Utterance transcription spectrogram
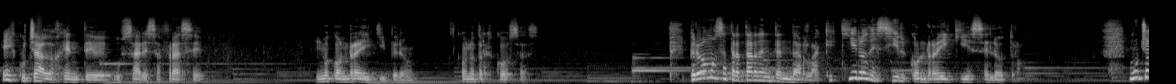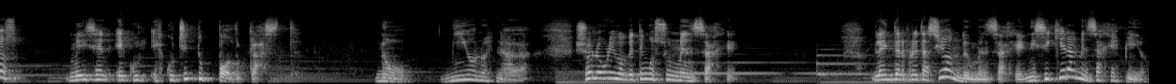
He escuchado gente usar esa frase. No con Reiki, pero con otras cosas. Pero vamos a tratar de entenderla. ¿Qué quiero decir con Reiki es el otro? Muchos me dicen, escuché tu podcast. No, mío no es nada. Yo lo único que tengo es un mensaje. La interpretación de un mensaje, ni siquiera el mensaje es mío.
